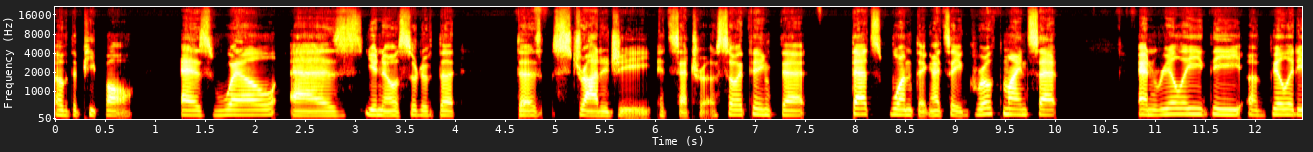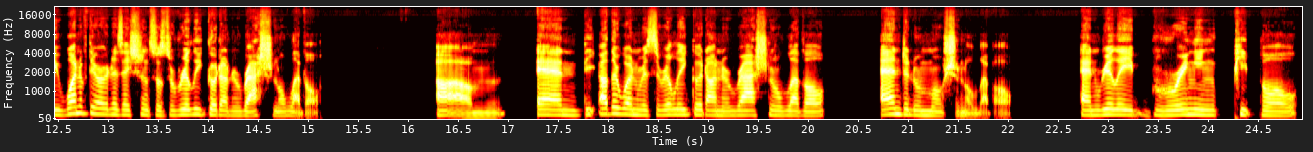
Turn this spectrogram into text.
of the people as well as, you know, sort of the the strategy, etc. So I think that that's one thing. I'd say growth mindset and really the ability. One of the organizations was really good on a rational level. Um, and the other one was really good on a rational level and an emotional level and really bringing people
